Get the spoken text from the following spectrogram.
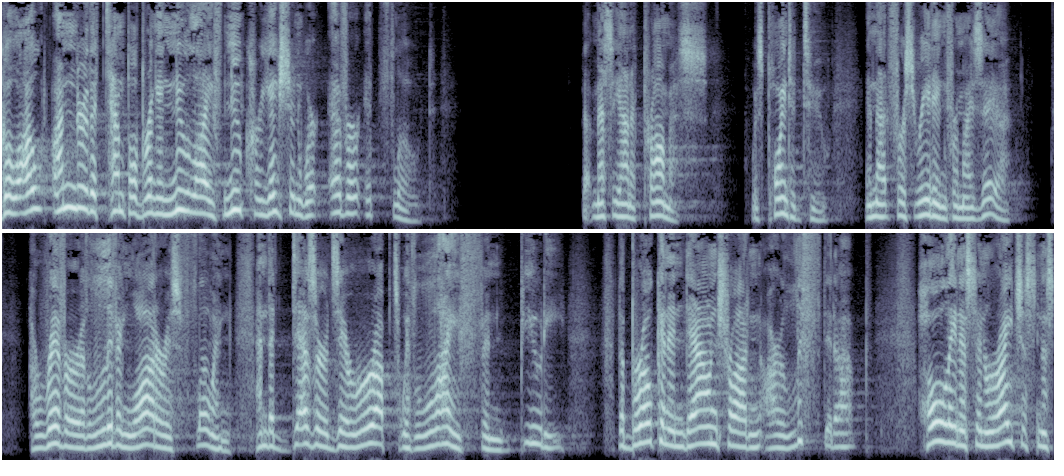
go out under the temple, bringing new life, new creation wherever it flowed. That messianic promise was pointed to in that first reading from Isaiah. A river of living water is flowing, and the deserts erupt with life and beauty. The broken and downtrodden are lifted up. Holiness and righteousness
